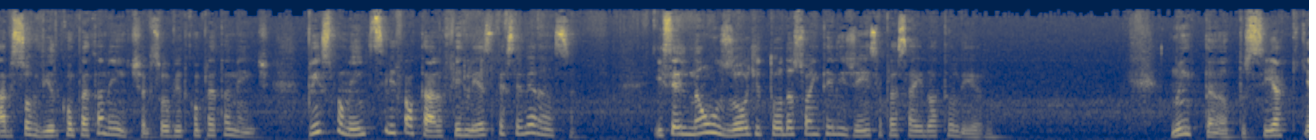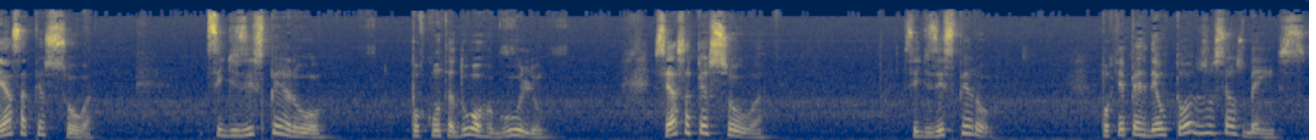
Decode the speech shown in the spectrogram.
absorvido completamente, absorvido completamente principalmente se lhe faltaram firmeza e perseverança, e se ele não usou de toda a sua inteligência para sair do atoleiro. No entanto, se essa pessoa se desesperou por conta do orgulho, se essa pessoa se desesperou porque perdeu todos os seus bens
